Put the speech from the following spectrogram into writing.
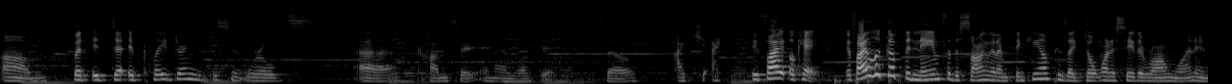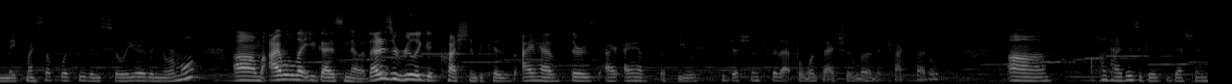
Um, but it it played during the Distant Worlds uh, concert, and I loved it. So I, I if I okay if I look up the name for the song that I'm thinking of because I don't want to say the wrong one and make myself look even sillier than normal, um, I will let you guys know. That is a really good question because I have there's I, I have a few suggestions for that, but once I actually learn the track titles. Uh, Oh, that is a good suggestion.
